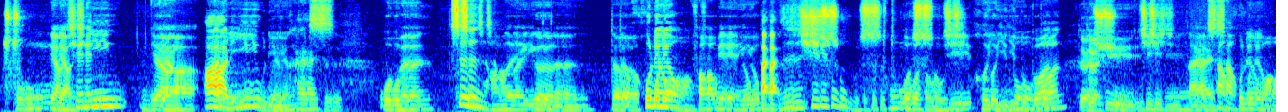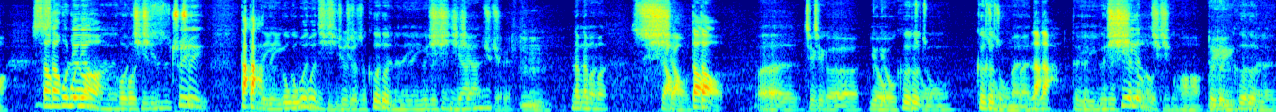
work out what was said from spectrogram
从两千零两二零一五年开始。我们正常的一个人的互联网方面，有百分之七十五是通过手机和移动端去进行来上互联网。上互联网以后，其实最大的一个问题就是个人的一个信息安全。嗯。那么小到呃这个有各种各种门的的一个泄露情况，对于个人；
